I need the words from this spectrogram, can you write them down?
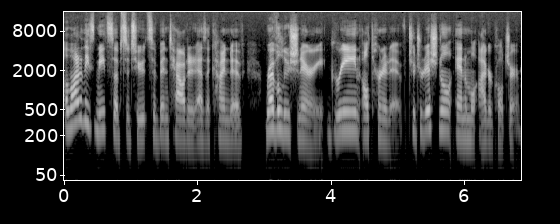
A lot of these meat substitutes have been touted as a kind of revolutionary, green alternative to traditional animal agriculture.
